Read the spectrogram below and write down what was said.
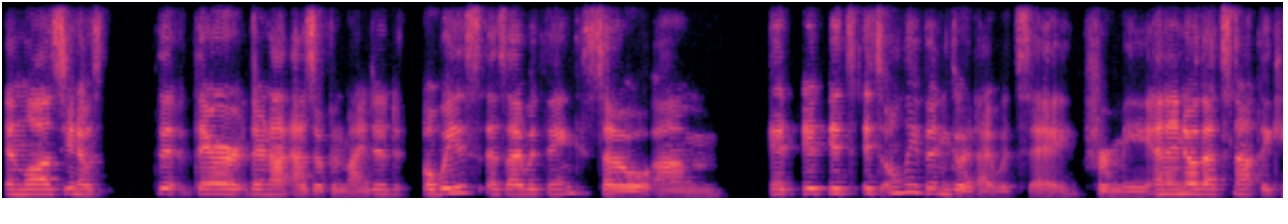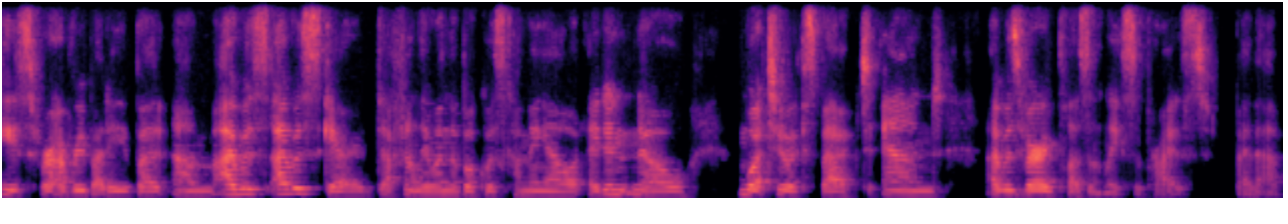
in-laws, you know, they're they're not as open-minded always as I would think. So um, it, it it's it's only been good, I would say, for me. And I know that's not the case for everybody, but um, I was I was scared definitely when the book was coming out. I didn't know what to expect, and I was very pleasantly surprised by that.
